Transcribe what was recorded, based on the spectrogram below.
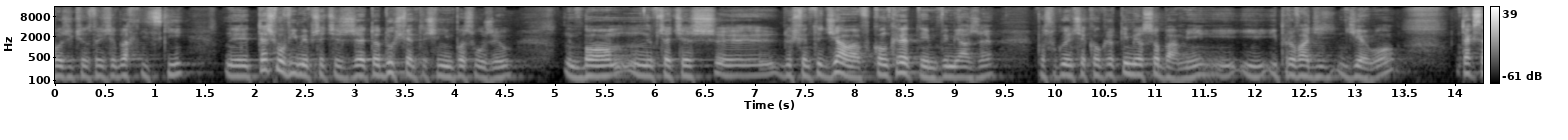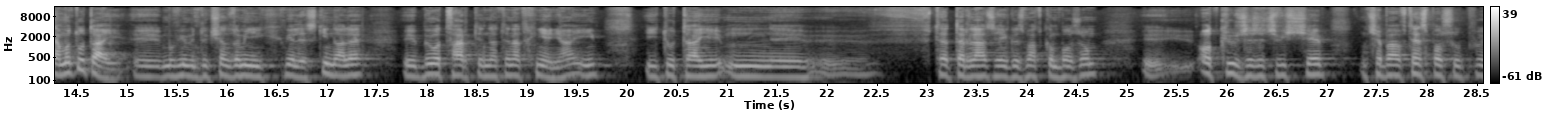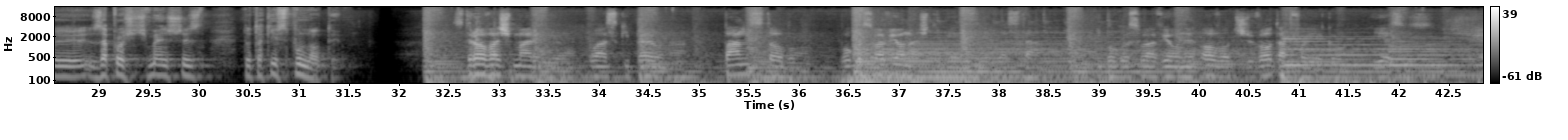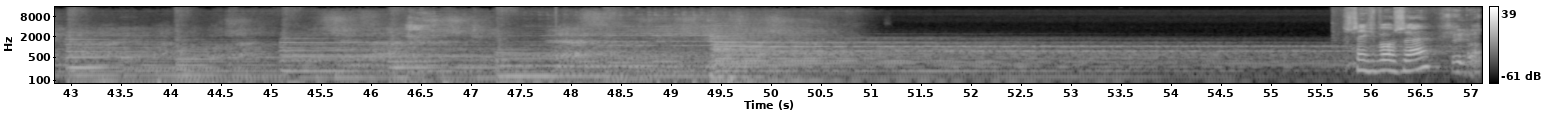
Boży ksiądz Franciszek Blachnicki. Y, Też mówimy przecież, że to Duch Święty się nim posłużył, bo mm, przecież y, Duch Święty działa w konkretnym wymiarze, posługując się konkretnymi osobami i, i, i prowadzi dzieło. Tak samo tutaj y, mówimy tu ksiądz Dominik Chmielewski, no ale był otwarty na te natchnienia i, i tutaj mm, w te, te relacje jego z Matką Bożą odkrył, że rzeczywiście trzeba w ten sposób y, zaprosić mężczyzn do takiej wspólnoty. Zdrowaś Maryjo, łaski pełna, Pan z Tobą, błogosławionaś Ty między niewiastami i błogosławiony owoc żywota Twojego, Jezus. Szczęść Boże.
